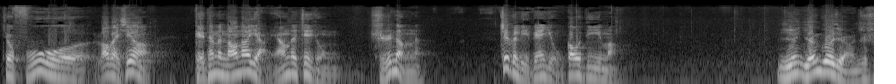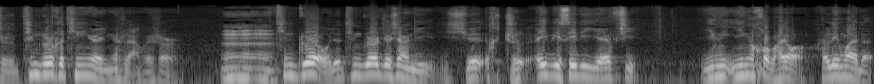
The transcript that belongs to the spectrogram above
就服务老百姓、给他们挠挠痒痒的这种职能呢？这个里边有高低吗？严严格讲，就是听歌和听音乐应该是两回事儿。嗯嗯嗯，听歌，我觉得听歌就像你学只 A B C D E F G，音音后边还有还有另外的，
